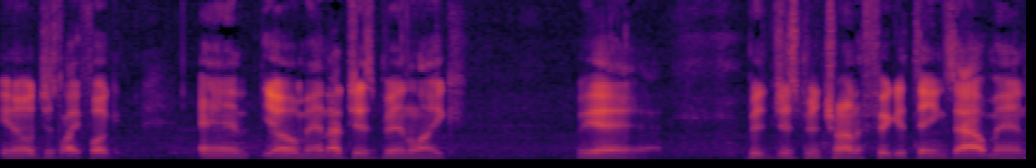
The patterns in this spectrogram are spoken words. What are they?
You know, just like fuck it. And yo, man, I've just been like, yeah, but just been trying to figure things out, man.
